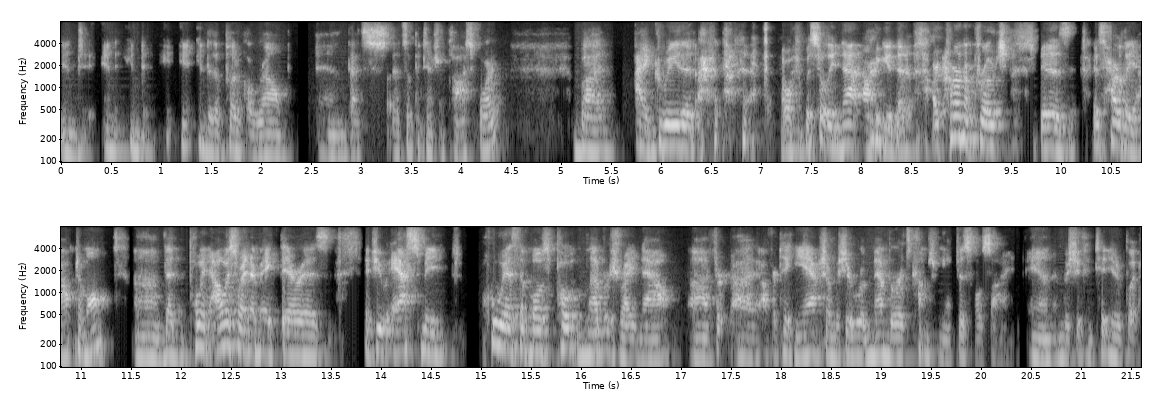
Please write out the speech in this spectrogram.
into in, into into the political realm, and that's that's a potential cost for it. But I agree that I would certainly not argue that our current approach is is hardly optimal. Um, the point I was trying to make there is, if you ask me who has the most potent leverage right now uh, for uh, for taking action, we should remember it comes from the fiscal side, and, we should continue to put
